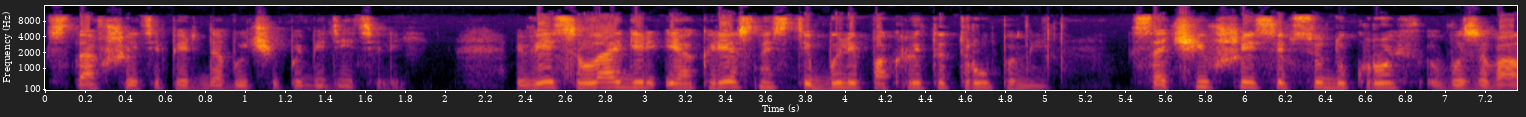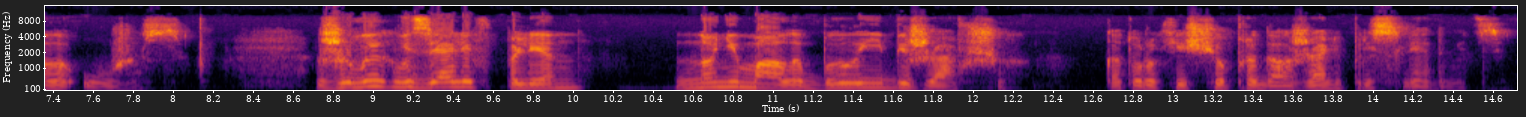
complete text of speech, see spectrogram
ставшая теперь добычей победителей. Весь лагерь и окрестности были покрыты трупами, сочившаяся всюду кровь вызывала ужас. Живых взяли в плен, но немало было и бежавших, которых еще продолжали преследовать.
